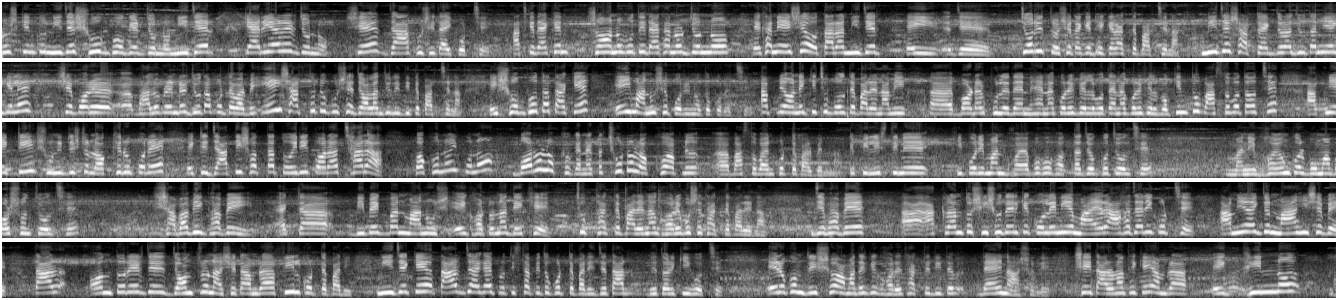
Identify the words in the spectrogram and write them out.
মানুষ কিন্তু নিজের সুখ ভোগের জন্য, নিজের ক্যারিয়ারের জন্য সে যা খুশি তাই করছে। আজকে দেখেন সহানুভূতি দেখানোর জন্য এখানে এসেও তারা নিজের এই যে চরিত্র সেটাকে ঢেকে রাখতে পারছে না। নিজের স্বার্থ একজোড়া জুতা নিয়ে গেলে সে পরে ভালো ব্র্যান্ডের জুতা পরতে পারবে। এই স্বার্থটুকু সে জলাঞ্জলি দিতে পারছে না। এই সভ্যতা তাকে এই মানুষে পরিণত করেছে। আপনি অনেক কিছু বলতে পারেন, আমি বর্ডার খুলে দেন হ্যানা করে ফেলব, তেনা করে ফেলব। কিন্তু বাস্তবতা হচ্ছে, আপনি একটি সুনির্দিষ্ট লক্ষ্যের উপরে একটি জাতিসত্তা তৈরি করা ছাড়া কখনোই কোনো বড় লক্ষ্য কেন? একটা ছোট লক্ষ্য আপনি বাস্তবায়ন করতে পারবেন না। ফিলিস্তিনে কি পরিমাণ ভয়াবহ হত্যাযজ্ঞ চলছে? মানে ভয়ঙ্কর বোমাবর্ষণ চলছে। স্বাভাবিকভাবেই একটা বিবেকবান মানুষ এই ঘটনা দেখে চুপ থাকতে পারে না, ঘরে বসে থাকতে পারে না। যেভাবে আক্রান্ত শিশুদেরকে কোলে নিয়ে মায়েরা আহাজারি করছে, আমিও একজন মা হিসেবে তার অন্তরের যে যন্ত্রণা সেটা আমরা ফিল করতে পারি। নিজেকে তার জায়গায় প্রতিস্থাপিত করতে পারি যে তার ভেতরে কি হচ্ছে। এরকম দৃশ্য আমাদেরকে ঘরে থাকতে দিতে দেয় না আসলে। সেই তাড়না থেকেই আমরা এই ঘৃণ্য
